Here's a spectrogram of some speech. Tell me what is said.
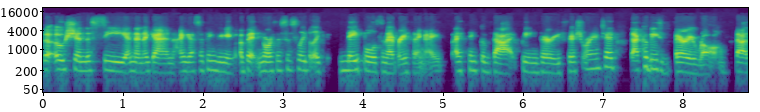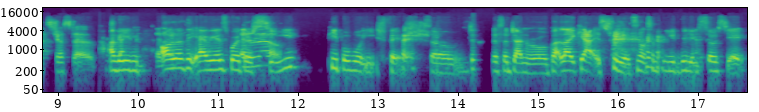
the ocean, the sea, and then again, I guess I think a bit north of Sicily, but like Naples and everything. I I think of that being very fish oriented. That could be very wrong. That's just a. I mean, all of the areas where there's sea, people will eat fish. fish. So just, just, a general, but like yeah, it's true. It's not something you'd really associate.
